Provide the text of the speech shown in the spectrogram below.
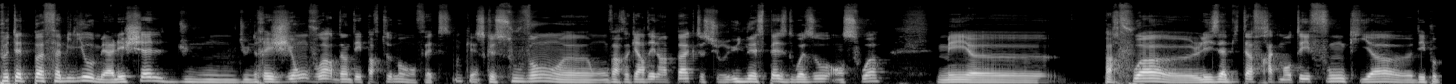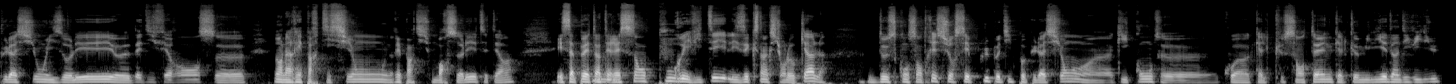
peut-être pas familiaux, mais à l'échelle d'une d'une région, voire d'un département en fait. Ok. Parce que souvent, euh, on va regarder l'impact sur une espèce d'oiseau en soi, mais euh, parfois euh, les habitats fragmentés font qu'il y a euh, des populations isolées, euh, des différences dans la répartition, une répartition morcelée, etc. Et ça peut être Mhm. intéressant pour éviter les extinctions locales de se concentrer sur ces plus petites populations qui comptent quoi quelques centaines, quelques milliers d'individus,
